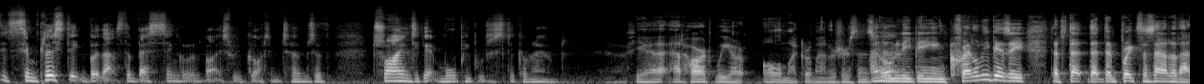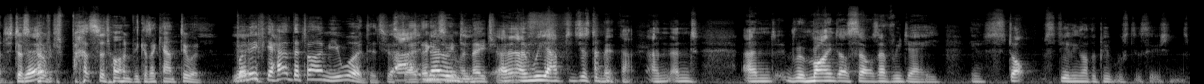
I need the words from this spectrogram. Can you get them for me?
it's simplistic, but that's the best single advice we've got in terms of trying to get more people to stick around. Yeah, at heart we are all micromanagers, and it's I only being incredibly busy that's, that, that that breaks us out of that. Just, Yeah. just pass it on because I can't do it. But if you had the time, you would. It's just I Uh, think no, it's human indeed. nature. and, and we have to just admit that, and and and remind ourselves every day, you know, stop stealing other people's decisions.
